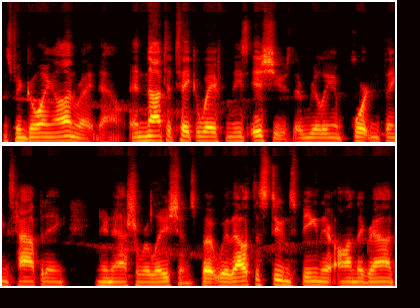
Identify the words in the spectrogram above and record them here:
that's been going on right now. And not to take away from these issues, they're really important things happening in international relations. But without the students being there on the ground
